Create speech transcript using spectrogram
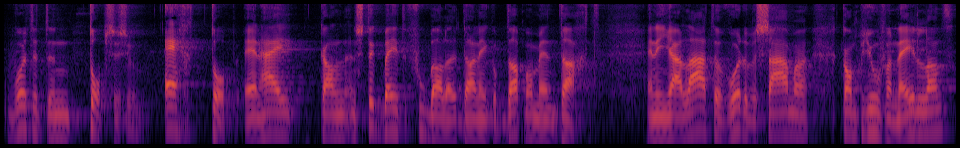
wordt het een topseizoen. Echt top. En hij kan een stuk beter voetballen dan ik op dat moment dacht. En een jaar later worden we samen kampioen van Nederland.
